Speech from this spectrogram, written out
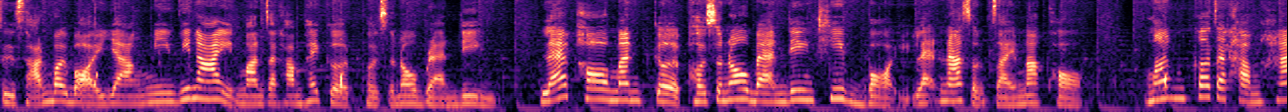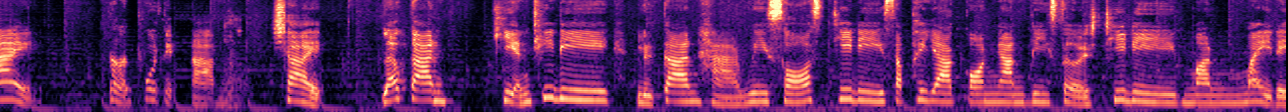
สื่อสารบ่อยๆ อย่างมีวินัยมันจะทำให้เกิด personal branding และพอมันเกิด personal branding ที่บ่อยและน่าสนใจมากพอ มันก็จะทำให้เกิดผู้ติดตาม ใช่ แล้วการเขียนที่ดีหรือการหา resource ที่ดีทรัพยากรงาน research ที่ดีมันไม่ได้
